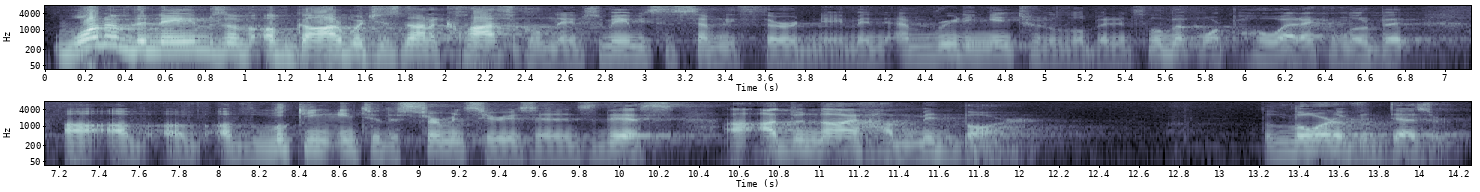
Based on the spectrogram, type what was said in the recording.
One of the names of, of God, which is not a classical name, so maybe it's the 73rd name, and I'm reading into it a little bit. It's a little bit more poetic, a little bit uh, of, of, of, looking into the sermon series, and it's this uh, Adonai Hamidbar, the Lord of the desert.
